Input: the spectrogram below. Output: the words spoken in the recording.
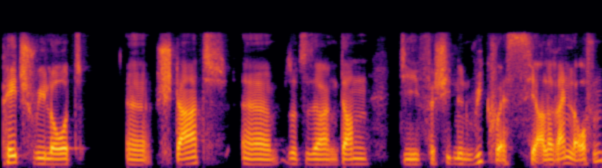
Page Reload äh, Start äh, sozusagen dann die verschiedenen Requests hier alle reinlaufen.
